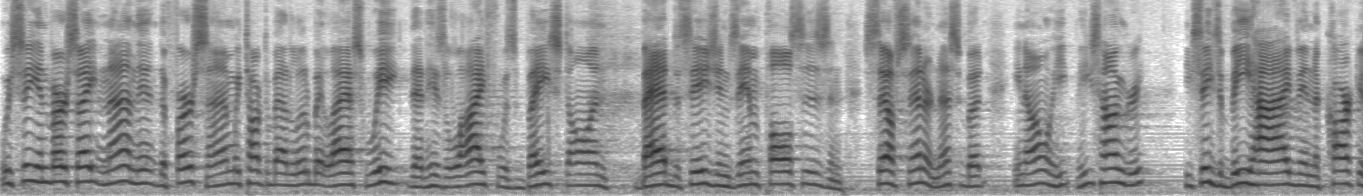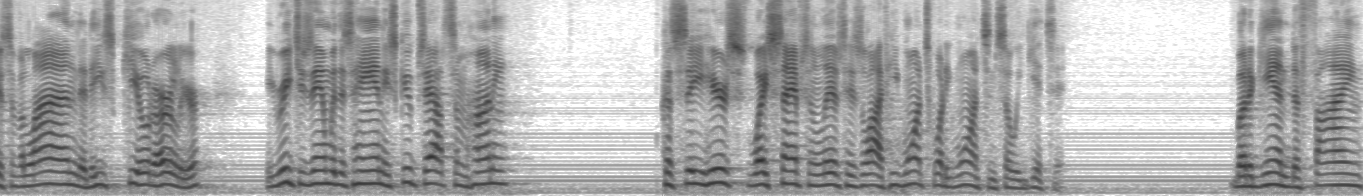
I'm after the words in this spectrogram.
We see in verse 8 and 9 the, the first sign we talked about a little bit last week that his life was based on bad decisions, impulses, and self centeredness. But, you know, he, he's hungry. He sees a beehive in the carcass of a lion that he's killed earlier. He reaches in with his hand, he scoops out some honey. Because, see, here's the way Samson lives his life he wants what he wants, and so he gets it. But again, defying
